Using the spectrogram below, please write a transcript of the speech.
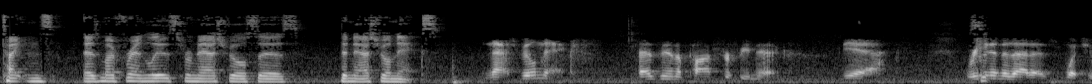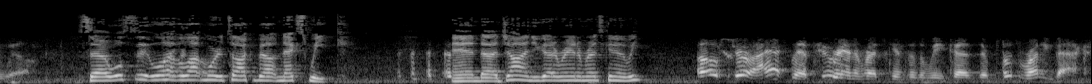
Titans. As my friend Liz from Nashville says, the Nashville Necks. Nashville next. As in apostrophe next. Yeah. Read into that as what you will. So we'll see. We'll have a lot more to talk about next week. And uh, John, you got a random Redskin of the week? Oh, sure. I actually have two random Redskins of the week because they're both running backs.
